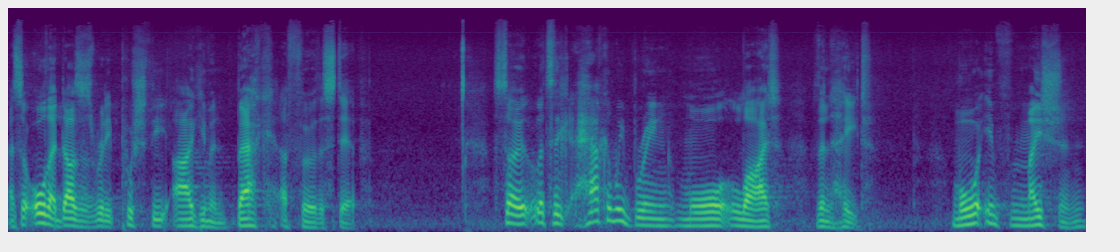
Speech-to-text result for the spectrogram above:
And so all that does is really push the argument back a further step. So let's think how can we bring more light than heat? More information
